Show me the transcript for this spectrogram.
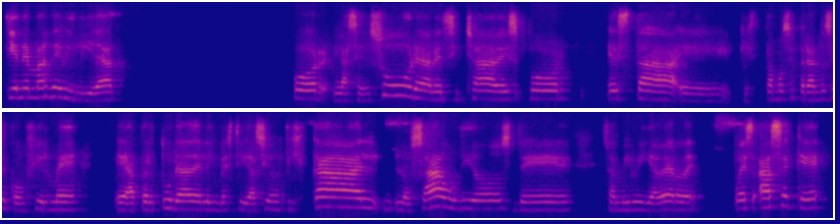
tiene más debilidad por la censura, a ver si Chávez, por esta, eh, que estamos esperando se confirme, eh, apertura de la investigación fiscal, los audios de Samir Villaverde, pues hace que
